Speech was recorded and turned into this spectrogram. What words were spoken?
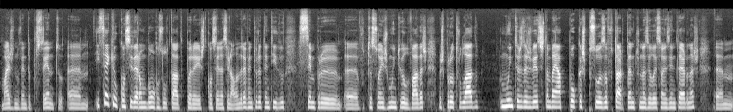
mais de 90%. Um, isso é aquilo que considera um bom resultado para este Conselho Nacional. André Ventura tem tido sempre uh, votações muito elevadas, mas por outro lado, muitas das vezes também há poucas pessoas a votar, tanto nas eleições internas, um,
